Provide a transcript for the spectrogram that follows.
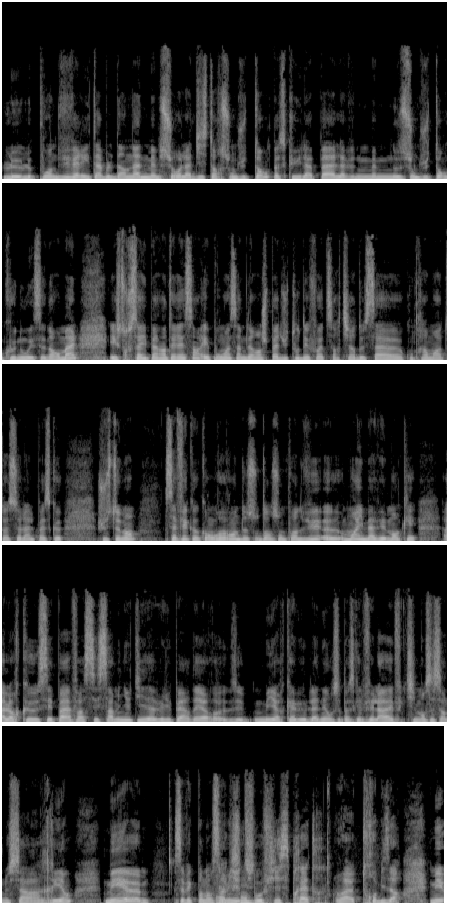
le, le point de vue véritable d'un âne même sur la distorsion du temps parce qu'il a pas la même notion du temps que nous et c'est normal et je trouve ça hyper intéressant et pour moi ça me dérange pas du tout des fois de sortir de ça euh, contrairement à toi Solal parce que justement ça fait que quand on rentre son- dans son point de vue euh, moi il m'avait manqué alors que c'est pas enfin c'est 5 minutes il avait lui perdre d'ailleurs euh, meilleur caveau de l'année on sait pas ce qu'elle fait là effectivement ça, ne sert à rien mais ça fait que pendant 5 Avec minutes son beau-fils prêtre. Ouais, trop bizarre. Mais,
